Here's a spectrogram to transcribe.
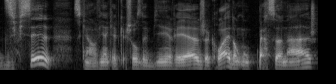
difficile, ce qui en vient à quelque chose de bien réel, je crois. Et donc, mon personnage,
